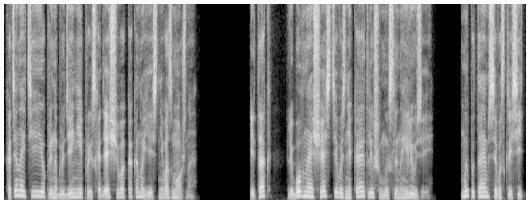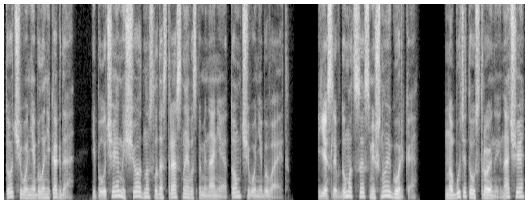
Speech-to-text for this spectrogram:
хотя найти ее при наблюдении происходящего, как оно есть, невозможно. Итак, любовное счастье возникает лишь в мысленной иллюзии. Мы пытаемся воскресить то, чего не было никогда, и получаем еще одно сладострастное воспоминание о том, чего не бывает. Если вдуматься, смешно и горько. Но будь это устроено иначе,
